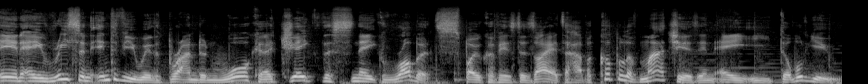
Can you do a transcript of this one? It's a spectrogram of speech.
In a recent interview with Brandon Walker, Jake the Snake Roberts spoke of his desire to have a couple of matches in AEW.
